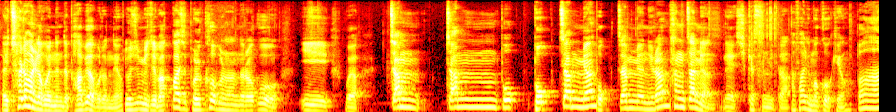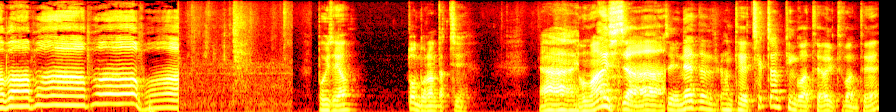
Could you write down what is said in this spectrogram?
아니, 촬영하려고 했는데 밥이 와버렸네요. 요즘 이제 막바지 벌크업을 하느라고 이 뭐야 짬 짬복 복짬면? 복짬면이랑 탕짜면. 네 시켰습니다. 아 빨리 먹고 올게요. 빠바바바바. 보이세요? 또 노란 딱지 아 너무하네 진짜. 저 얘네들한테 책 잡힌 것 같아요 유튜브한테.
